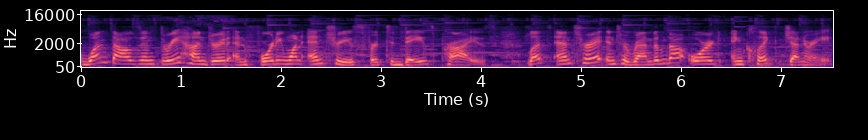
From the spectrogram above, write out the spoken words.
1,341 entries for today's prize. Let's enter it into random.org and click generate.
